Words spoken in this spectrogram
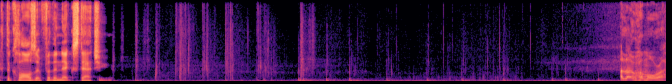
Check the closet for the next statue. Alohomora.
